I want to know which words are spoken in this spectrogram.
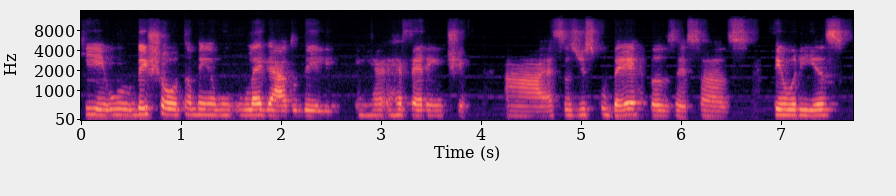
Que o, deixou também um, um legado dele em, referente a essas descobertas, essas teorias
